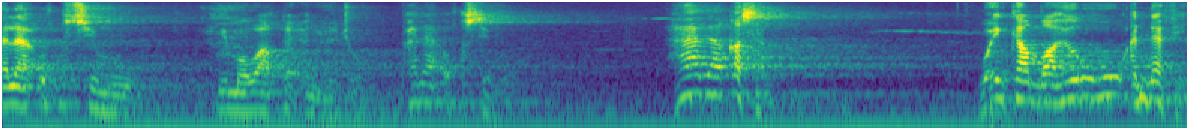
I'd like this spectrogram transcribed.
فلا أقسم بمواقع النجوم فلا أقسم. هذا قسم وإن كان ظاهره النفي.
